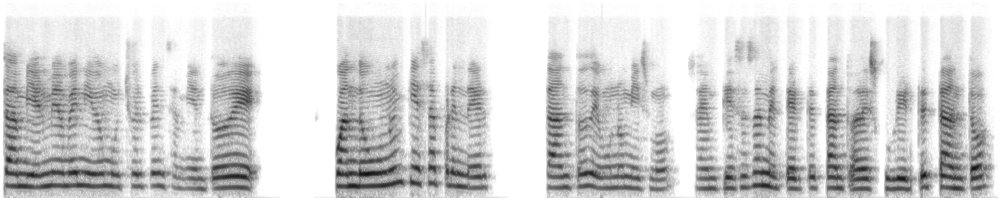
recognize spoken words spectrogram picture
también me ha venido mucho el pensamiento de cuando uno empieza a aprender tanto de uno mismo, sea, empiezas a meterte tanto, a descubrirte tanto,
